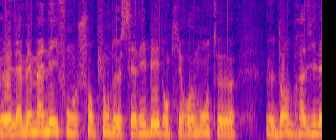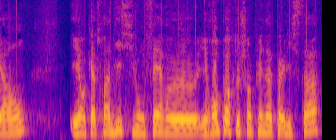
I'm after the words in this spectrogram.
Euh, la même année, ils font champion de Série B, donc ils remontent euh, dans le Brasileirão. Et en 90, ils vont faire, ils remportent le championnat paulista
